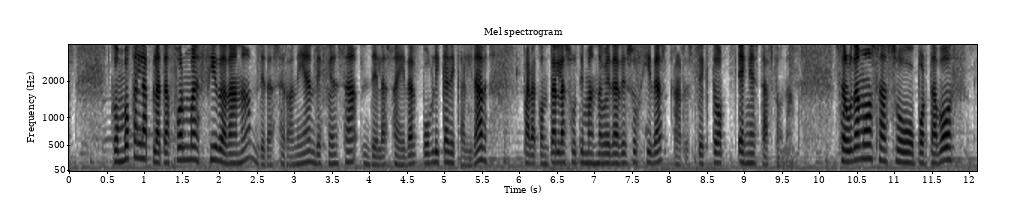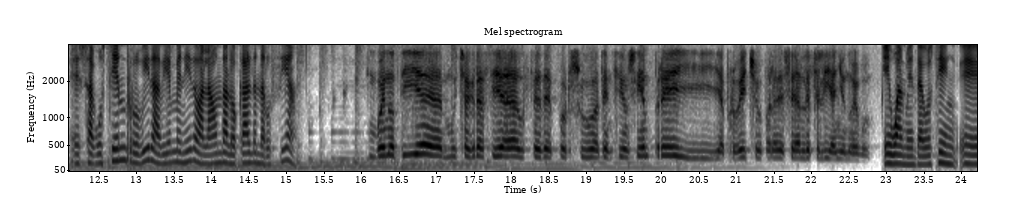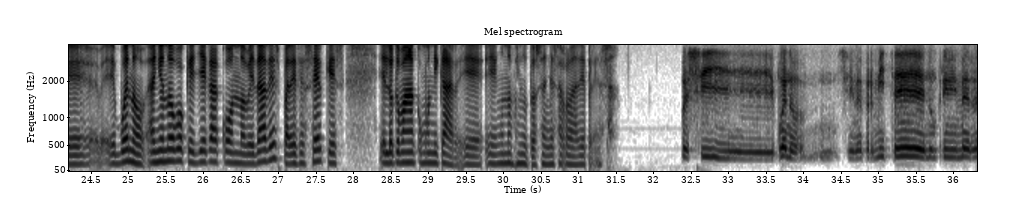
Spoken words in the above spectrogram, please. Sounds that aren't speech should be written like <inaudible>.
convocan la plataforma ciudadana de la Serranía en defensa de la sanidad pública de calidad para contar las últimas novedades surgidas al respecto en esta zona. Saludamos a su portavoz, es Agustín Rubira. Bienvenido a la onda local de Andalucía. Buenos días, muchas gracias a ustedes por su atención siempre y aprovecho para desearle feliz año nuevo. Igualmente, Agustín. Eh, eh, bueno, año nuevo que llega con novedades, parece ser que es eh, lo que van a comunicar en unos minutos en esa rueda de prensa. Pues sí, bueno, si me permite, en un primer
